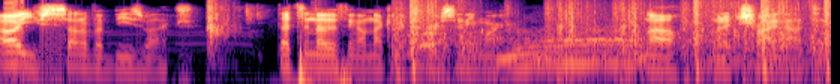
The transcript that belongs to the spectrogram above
Oh, you son of a beeswax. That's another thing I'm not going to curse anymore. Well, I'm going to try not to.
